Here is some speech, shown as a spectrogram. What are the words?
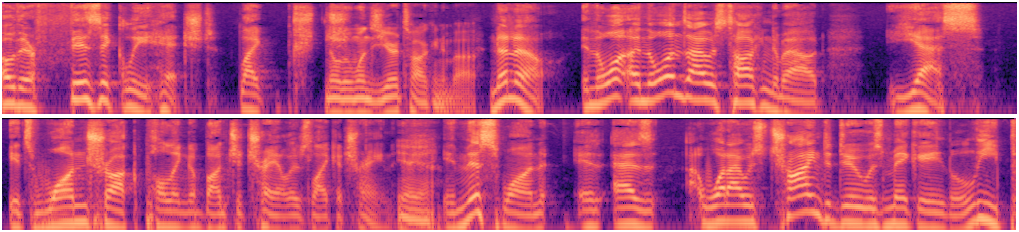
Oh, they're physically hitched. Like No, the ones you're talking about. No, no, no. In the one, in the ones I was talking about, yes, it's one truck pulling a bunch of trailers like a train. Yeah, yeah. In this one, as, what I was trying to do was make a leap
